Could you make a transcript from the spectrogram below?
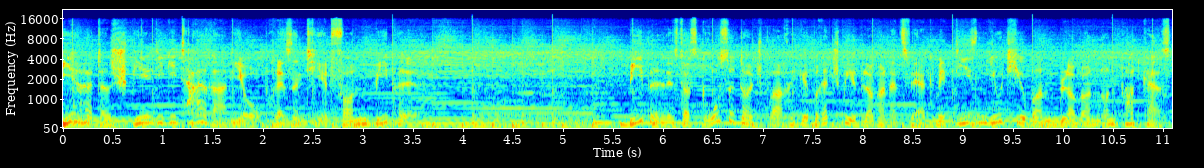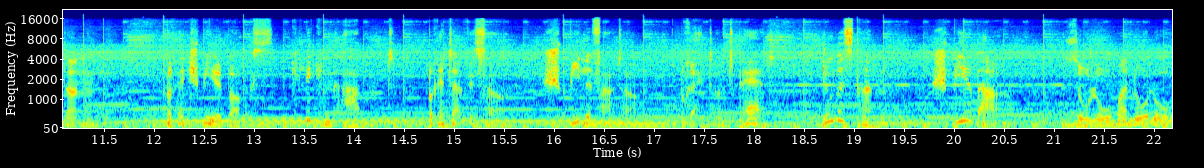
Ihr hört das Spiel Digitalradio, präsentiert von Beeple. Beeple ist das große deutschsprachige Brettspielblogger-Netzwerk mit diesen YouTubern, Bloggern und Podcastern. Brettspielbox, Klickenabend, Bretterwisser, Spielevater, Brett und Pad. Du bist dran. Spielbar. Solo Manolo.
